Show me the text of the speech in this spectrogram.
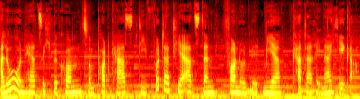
Hallo und herzlich willkommen zum Podcast Die Futtertierärztin von und mit mir, Katharina Jäger.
